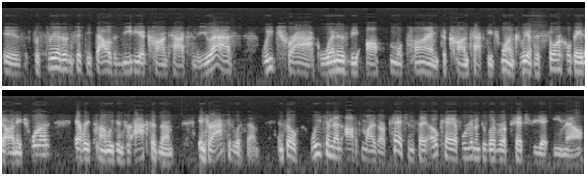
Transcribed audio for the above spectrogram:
is for 350,000 media contacts in the U.S., we track when is the optimal time to contact each one because we have historical data on each one every time we've interacted them, interacted with them. And so we can then optimize our pitch and say, okay, if we're going to deliver a pitch via email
